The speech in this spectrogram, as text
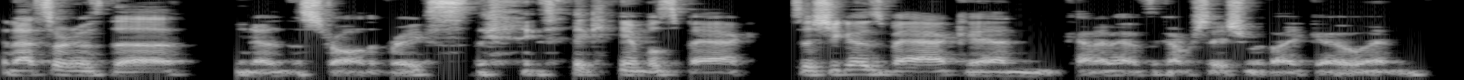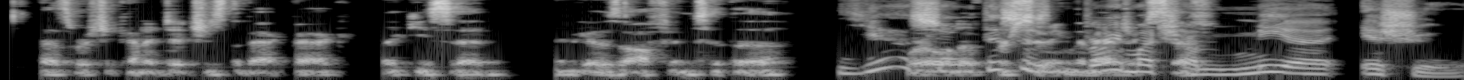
and that's sort of the you know the straw that breaks the, the camel's back. So she goes back and kind of has the conversation with Aiko, and that's where she kind of ditches the backpack, like you said, and goes off into the yeah, so this is very much stuff. a Mia issue,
